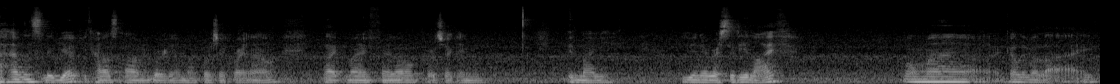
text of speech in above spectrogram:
I haven't slept yet because I'm working on my project right now like my final project in in my university life งงมากก็เลยมาไลฟ์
